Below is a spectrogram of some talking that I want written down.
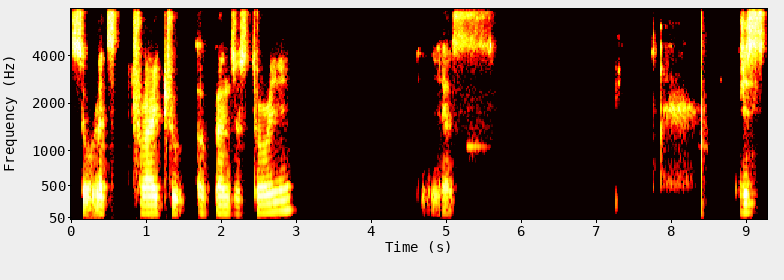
So let's try to open the story. Yes. These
